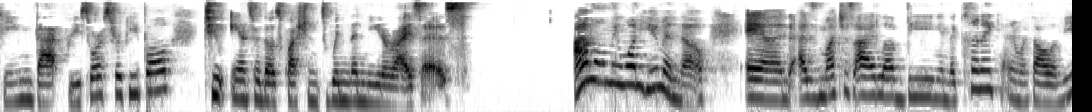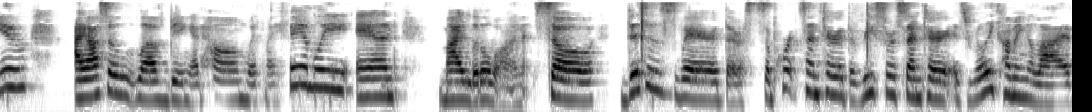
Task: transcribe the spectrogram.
being that resource for people to answer those questions when the need arises. I'm only one human though, and as much as I love being in the clinic and with all of you, I also love being at home with my family and my little one. So this is where the support center, the resource center is really coming alive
